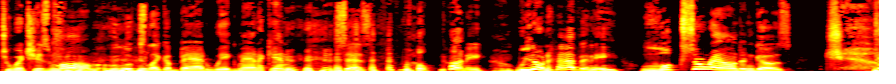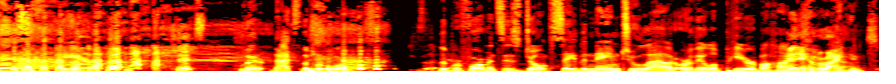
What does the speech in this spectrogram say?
To which his mom, who looks like a bad wig mannequin, says, well, honey, we don't have any, looks around and goes, Jews here. It's liter- that's the performance. The performance is don't say the name too loud or they'll appear behind you. right.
